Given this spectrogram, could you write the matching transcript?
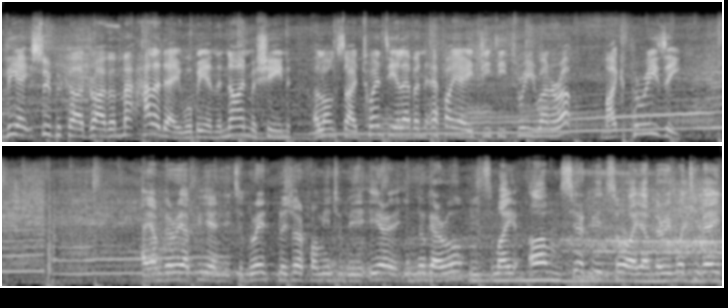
V8 supercar driver Matt Halliday will be in the 9 machine alongside 2011 FIA GT3 runner-up Mike Parisy. I am very happy and it's a great pleasure for me to be here in Nogaro. It's my home circuit, so I am very motivated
